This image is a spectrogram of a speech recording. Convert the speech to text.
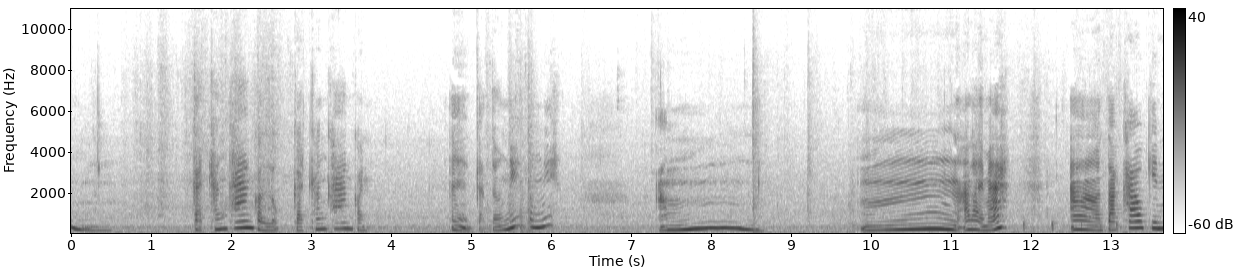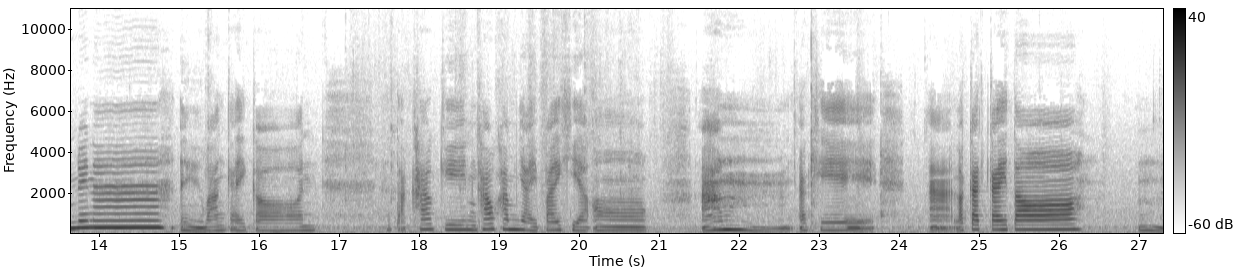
มกัดข้างๆก่อนลูก กัดข้างๆก่อน เออ กัดตรงนี้ตรงนี้อืมอืม อยไหมอ่า ตักข้าวกินด้วยนะ เออวางไก่ก่อน ตักข้าวกิน ข้าวคำใหญ่ไปเขี่ยออกอืมโอเค อ่า แล้วกัดไก่ต่อ อืม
